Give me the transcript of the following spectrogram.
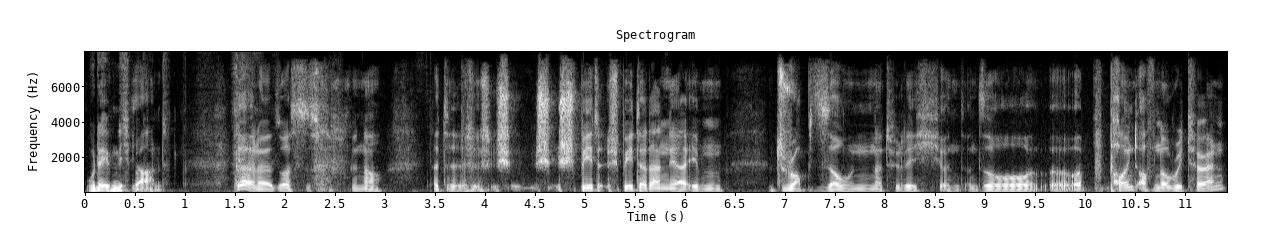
Oder eben nicht ja. bekannt. Ja, ne, sowas ist, genau. Hatte, später, später dann ja eben Drop Zone natürlich und, und so uh, Point of No Return,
